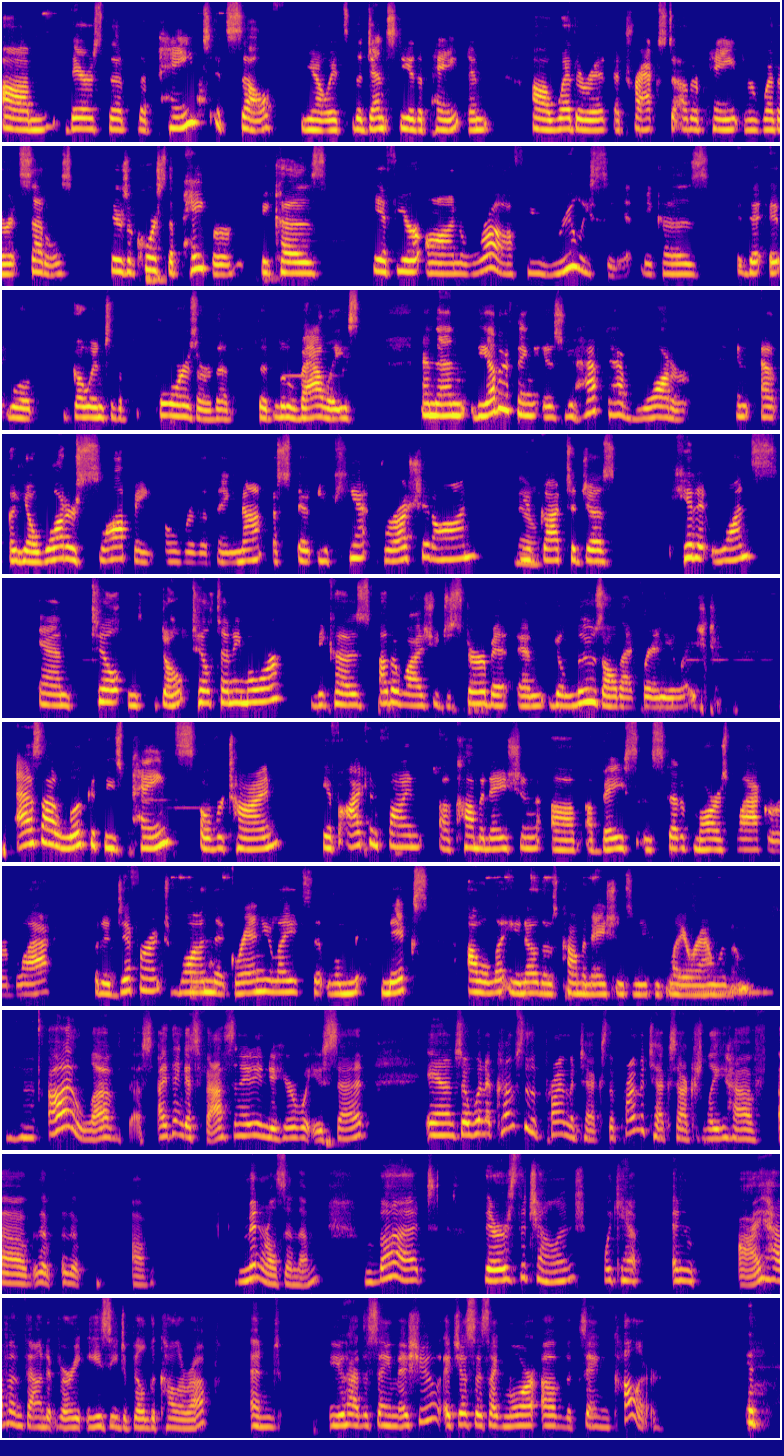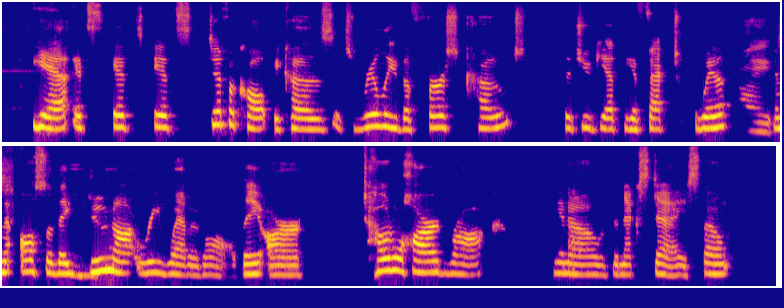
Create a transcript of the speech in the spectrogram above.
um, there's the the paint itself you know it's the density of the paint and uh, whether it attracts to other paint or whether it settles there's of course the paper because if you're on rough you really see it because it will go into the pores or the, the little valleys. And then the other thing is you have to have water and uh, you know water slopping over the thing not a, uh, you can't brush it on. No. you've got to just hit it once and tilt and don't tilt anymore because otherwise you disturb it and you'll lose all that granulation. As i look at these paints over time if i can find a combination of a base instead of mars black or a black but a different one that granulates that will mix i will let you know those combinations and you can play around with them Mhm. I love this. I think it's fascinating to hear what you said. And so when it comes to the PrimaTeks, the PrimaTeks actually have uh, the, the uh, minerals in them, but there's the challenge. We can't, and I haven't found it very easy to build the color up. And you had the same issue. It just is like more of the same color. It, yeah, it's it's it's difficult because it's really the first coat that you get the effect with, Right. and also they do not re-wet at all. They are total hard rock, you know, the next day. So,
